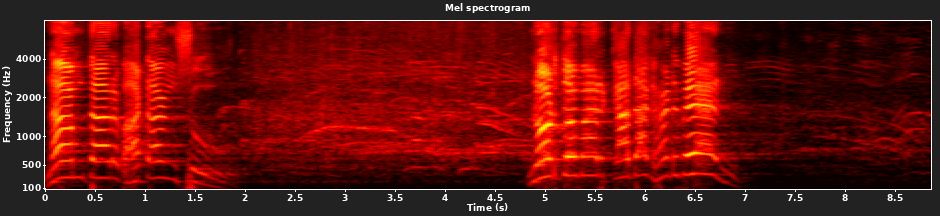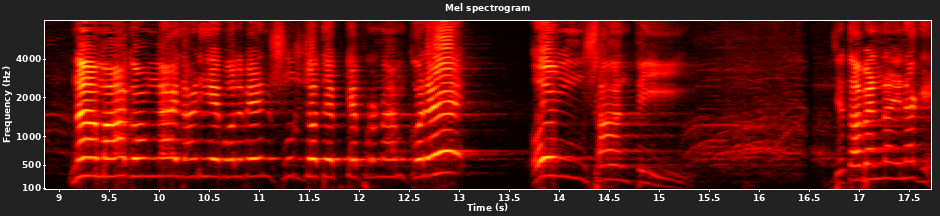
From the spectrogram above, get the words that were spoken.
নাম তার ভাটাংশু। নর্দমার কাদা ঘাঁটবেন। না মা গঙ্গায় দাঁড়িয়ে বলবেন, সূর্যদেবকে প্রণাম করে, ওম শান্তি। জেতাবেন না এনাকে?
